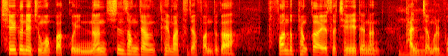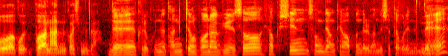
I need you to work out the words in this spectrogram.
최근에 주목받고 있는 신성장 테마 투자 펀드가 펀드 평가에서 제외되는 단점을 보완하고, 보완한 것입니다. 네, 그렇군요. 단점을 보완하기 위해서 혁신 성장 테마 펀드를 만드셨다고 그랬는데, 네.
